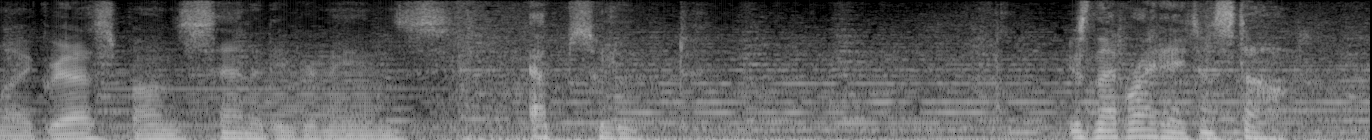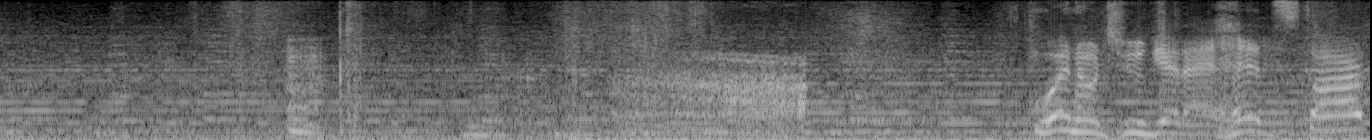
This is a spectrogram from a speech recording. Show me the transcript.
My grasp on sanity remains absolute. Isn't that right, Agent Stone? Why don't you get a head start?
